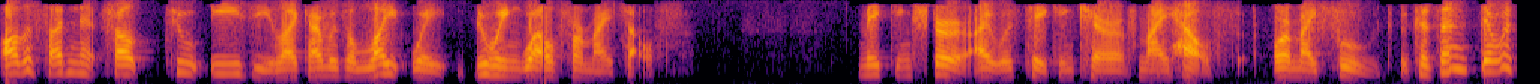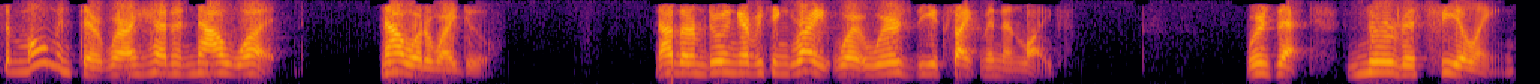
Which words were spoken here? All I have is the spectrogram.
All of a sudden it felt too easy, like I was a lightweight doing well for myself, making sure I was taking care of my health or my food. Because then there was a moment there where I had a now what? Now what do I do? Now that I'm doing everything right, where, where's the excitement in life? Where's that nervous feeling?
